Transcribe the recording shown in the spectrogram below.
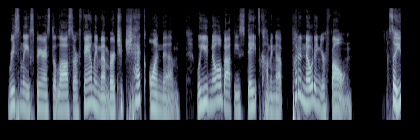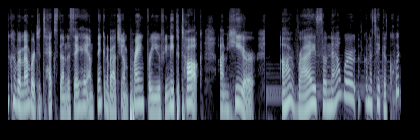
recently experienced a loss or a family member, to check on them. When you know about these dates coming up, put a note in your phone so you can remember to text them to say, Hey, I'm thinking about you. I'm praying for you. If you need to talk, I'm here. All right. So now we're going to take a quick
